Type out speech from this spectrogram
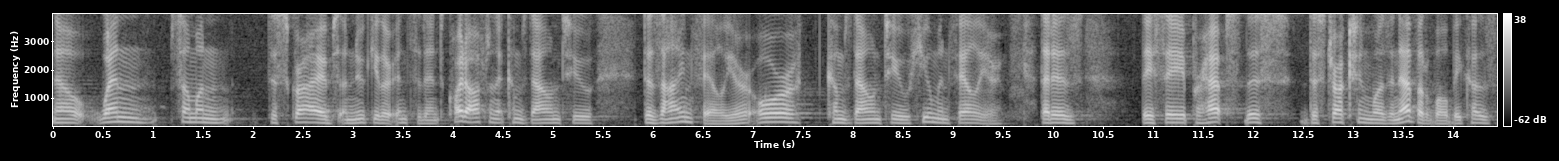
Now, when someone describes a nuclear incident, quite often it comes down to design failure or comes down to human failure. That is, they say perhaps this destruction was inevitable because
